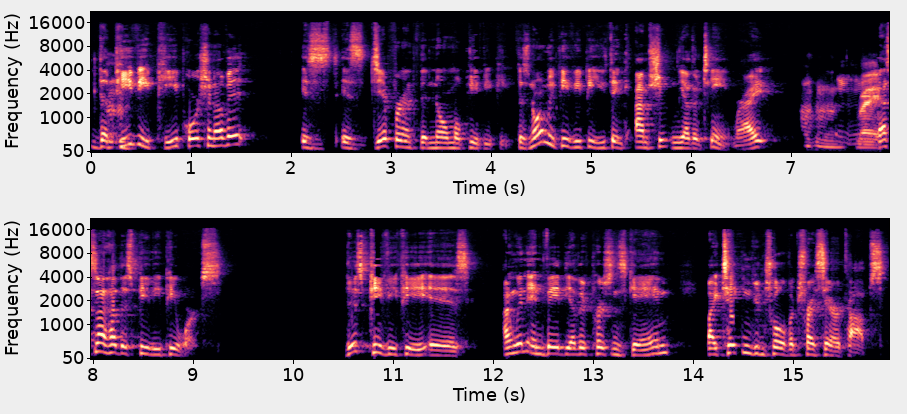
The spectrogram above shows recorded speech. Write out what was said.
The PvP portion of it is is different than normal PvP because normally PvP you think I'm shooting the other team, right? Mhm, Right. That's not how this PvP works. This PvP is I'm going to invade the other person's game by taking control of a Triceratops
